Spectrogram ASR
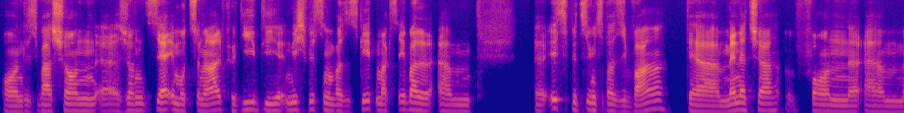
Und es war schon, äh, schon sehr emotional für die, die nicht wissen, um was es geht. Max Eberl ähm, äh, ist beziehungsweise war der Manager von ähm,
